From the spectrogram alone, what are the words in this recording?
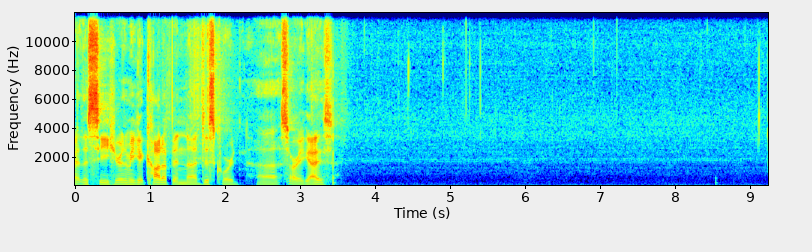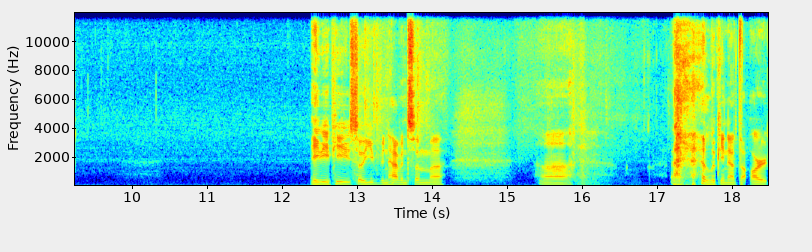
Right, let's see here. Let me get caught up in uh, Discord. Uh, sorry, guys. AVP, so you've been having some uh, uh, looking at the art.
